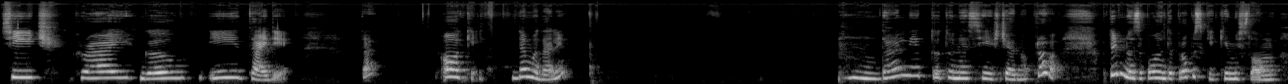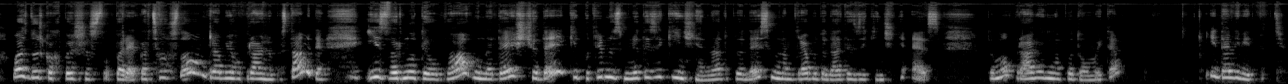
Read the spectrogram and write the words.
Teach, cry, go і tidy. Так? Окей, йдемо далі. Далі тут у нас є ще одна вправа. Потрібно заповнити пропуски якимись словами. У вас в дужках пише переклад цього слова, треба його правильно поставити і звернути увагу на те, що деякі потрібно змінити закінчення. Тобто десь нам треба додати закінчення S. Тому правильно подумайте. І далі відповідь.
